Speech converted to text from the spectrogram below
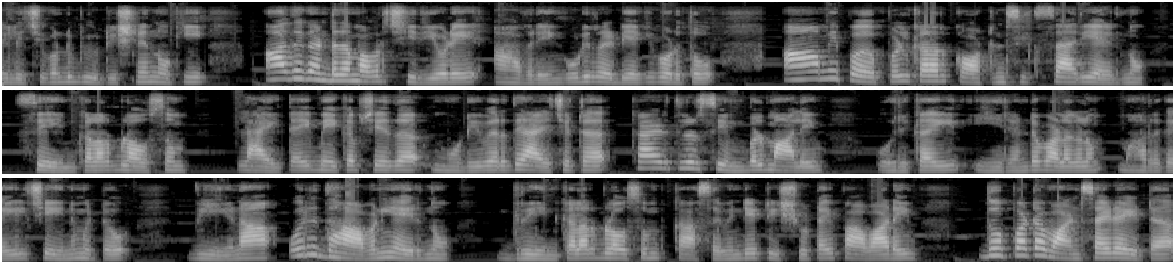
ഇളിച്ചുകൊണ്ട് ബ്യൂട്ടീഷ്യനെ നോക്കി. അത് കണ്ടതും അവർ ചിരിയോടെ അവരെയും കൂടി റെഡിയാക്കി കൊടുത്തു. Ami purple colour cotton silk sari ആയിരുന്നു. സെയിം കളർ ബ്ലൗസും ലൈറ്റായി മേക്കപ്പ് ചെയ്ത് മുടി വെറുതെ അഴിച്ചിട്ട് കഴുത്തിലൊരു സിമ്പിൾ മാലയും ഒരു കൈയിൽ ഈ രണ്ട് വളകളും മറുകൈയിൽ ചെയിനും ഇട്ടു. വീണ ഒരു ധാവണിയായിരുന്നു. ഗ്രീൻ കളർ ബ്ലൗസും കസവിന്റെ ടിഷ്യൂ ടൈപ്പ് പാവാടയും ദുപ്പട്ട വൺ സൈഡായിട്ട്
